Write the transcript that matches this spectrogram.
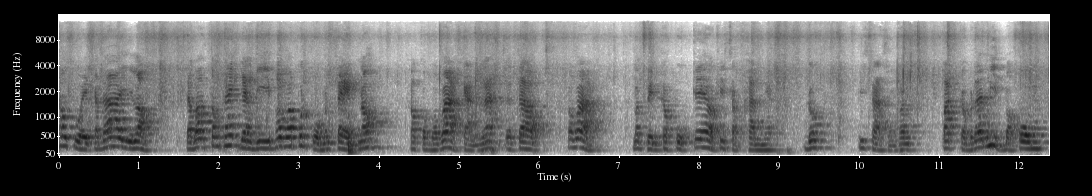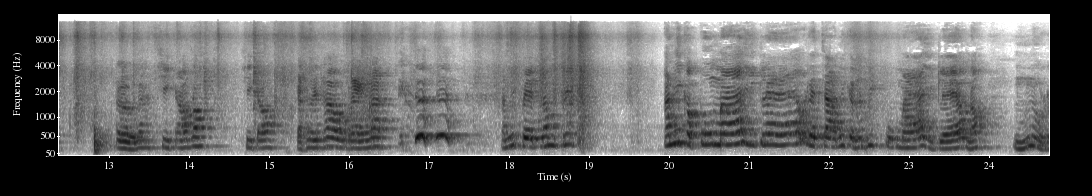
ข้าวสวยก็ได้หรอก แต่ว่าต้องแพ็คอย่างดี เพราะว่าปุ้นกัวมันแตกเนาะเขาก็บอกว่ากันนะเจ้า เพราะว่ามันเป็นกระปุกแก้วที่สำคัญเนี่ยดกพิศาสำคัญปัดกับได้มีดบอกคม เออนะฉีกเอาเนาะฉีกเอากระเทยเท่าแรงนะอันนี้เป็นน้ำพริก อันนี้กับปูม้าอีกแล้วเดี๋ยจ้านี่กับน้ำพริกปูม้าอีกแล้วเนาะอืมเ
